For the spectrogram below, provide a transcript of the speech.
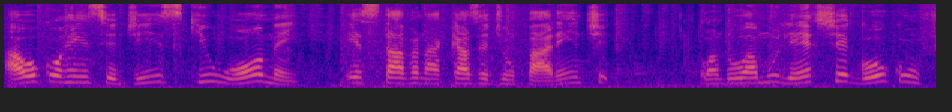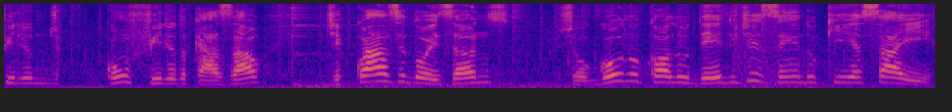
A ocorrência diz que o homem estava na casa de um parente quando a mulher chegou com o filho, de, com o filho do casal de quase dois anos jogou no colo dele dizendo que ia sair.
